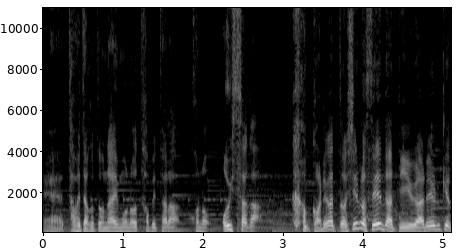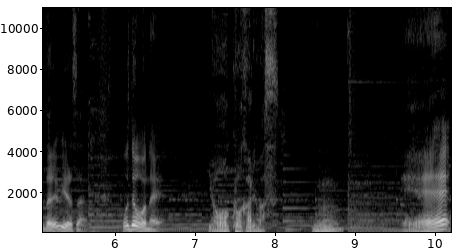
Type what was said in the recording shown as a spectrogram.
えー、食べたことないものを食べたら、この美味しさが これは年のせいだって言われるけどね、皆さん。これでもね、よくわかります。うん。え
